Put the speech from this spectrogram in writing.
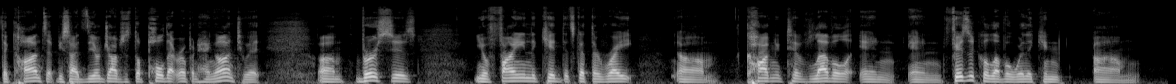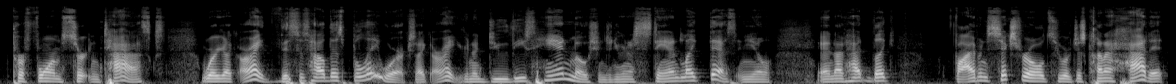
the concept besides their job is just to pull that rope and hang on to it. Um, versus, you know, finding the kid that's got the right um, cognitive level and, and physical level where they can um, perform certain tasks where you're like, all right, this is how this belay works. Like, all right, you're gonna do these hand motions and you're gonna stand like this, and you know, and I've had like five and six year olds who are just kind of had it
